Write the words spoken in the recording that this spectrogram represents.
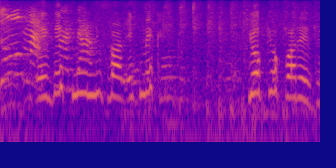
Dolma. Evde ekmeğimiz var. Ekmek yok yok var evde.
